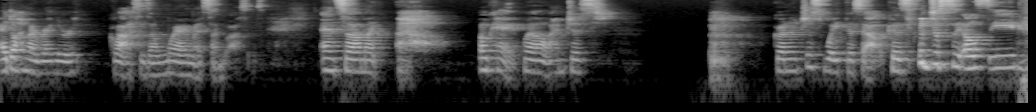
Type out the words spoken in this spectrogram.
I don't have my regular glasses. I'm wearing my sunglasses, and so I'm like, oh, okay, well, I'm just gonna just wait this out because just I'll see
